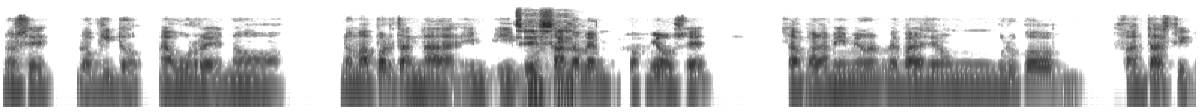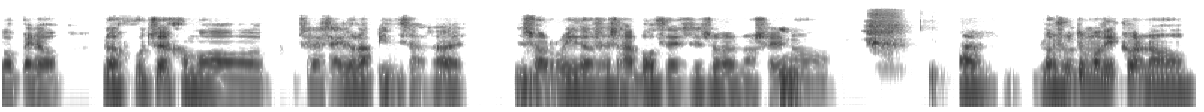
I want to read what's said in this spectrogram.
no sé, lo quito, me aburre, no, no me aportan nada. Y, y Sí, sí. mucho Muse, ¿eh? O sea, para mí Muse me parece un grupo fantástico, pero lo escucho es como, se les ha ido la pinza, ¿sabes? Mm. Esos ruidos, esas voces, eso, no sé, Mm. no. Los últimos discos no,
